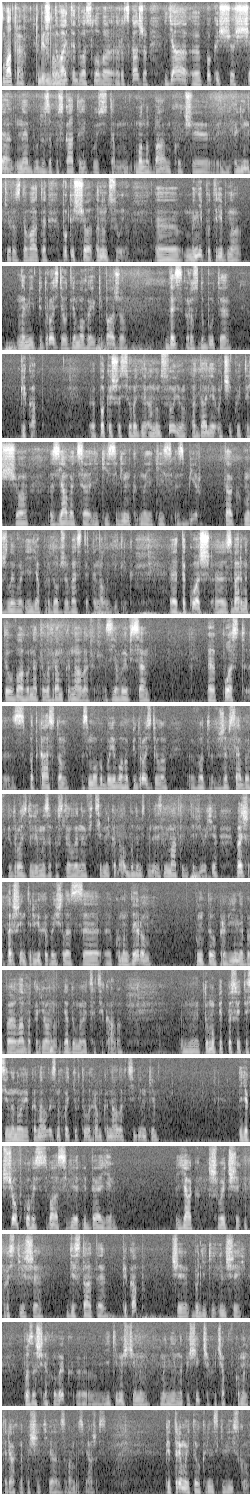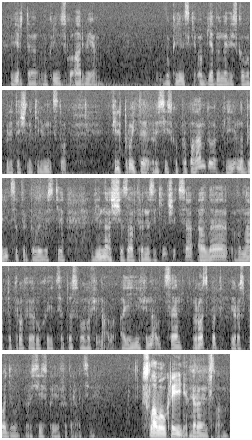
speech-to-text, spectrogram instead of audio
Ватра, тобі слово. Давайте два слова розкажу. Я е, поки що ще не буду запускати якусь там монобанку чи лінки роздавати. Поки що анонсую. Е, мені потрібно на мій підрозділ для мого екіпажу десь роздобути пікап. Поки що сьогодні анонсую, а далі очікуйте, що з'явиться якийсь лінк на якийсь збір. Так, можливо, і я продовжу вести канал Відлік. Е, Також е, звернете увагу на телеграм-каналах з'явився е, пост з подкастом з мого бойового підрозділу. От вже в себе в підрозділі ми запустили неофіційний канал, будемо знімати інтерв'юхи. Перш, перша інтерв'юха вийшла з е, командиром пункту управління БПЛА батальйону. Я думаю, це цікаво. Тому підписуйтесь і на нові канали, знаходьте в телеграм-каналах ці лінки. Якщо в когось з вас є ідеї, як швидше і простіше дістати пікап чи будь-який інший позашляховик, е, якимось чином мені напишіть, чи хоча б в коментарях напишіть, я з вами зв'яжусь. Підтримуйте українське військо, вірте в українську армію, в українське об'єднане військово-політичне керівництво. Фільтруйте російську пропаганду і наберіться терпеливості. Війна ще завтра не закінчиться, але вона потрохи рухається до свого фіналу. А її фінал це розпад і розподіл Російської Федерації. Слава Україні! Героям слава!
